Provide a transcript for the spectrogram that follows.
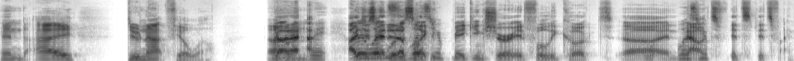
and I do not feel well. No, Um, Wait, I wait, just what- ended what up like your making sure it fully cooked, uh, Wh- and now your- it's it's it's fine.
